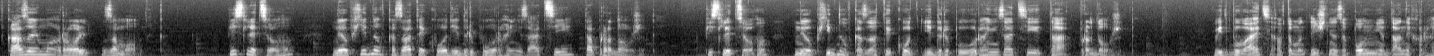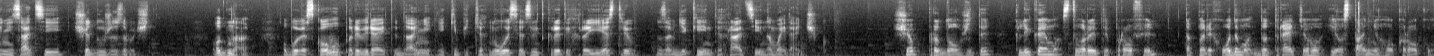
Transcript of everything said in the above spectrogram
вказуємо роль замовника. Після цього необхідно вказати код ЄДРПУ організації та продовжити. Після цього необхідно вказати код ЄДРПУ організації та продовжити. Відбувається автоматичне заповнення даних організації, що дуже зручно. Однак обов'язково перевіряйте дані, які підтягнулися з відкритих реєстрів завдяки інтеграції на майданчику. Щоб продовжити, клікаємо Створити профіль та переходимо до третього і останнього кроку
